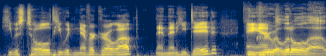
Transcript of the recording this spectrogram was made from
he was told he would never grow up, and then he did. and grew a little uh,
